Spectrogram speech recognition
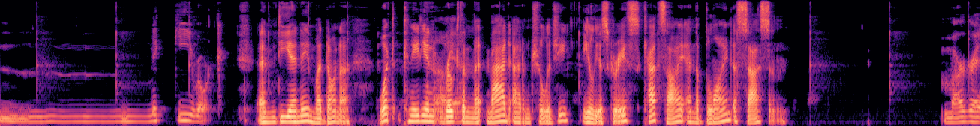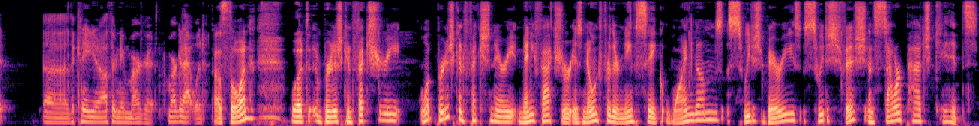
Mm, Mickey Rourke. MDNA Madonna. What Canadian Oh, wrote yeah. the Ma- MaddAddam trilogy, Alias Grace, Cat's Eye, and The Blind Assassin? Margaret. Uh, the Canadian author named Margaret. Margaret Atwood. That's the one. What British confectionery what British confectionery manufacturer is known for their namesake wine gums, Swedish berries, Swedish fish, and Sour Patch Kids?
